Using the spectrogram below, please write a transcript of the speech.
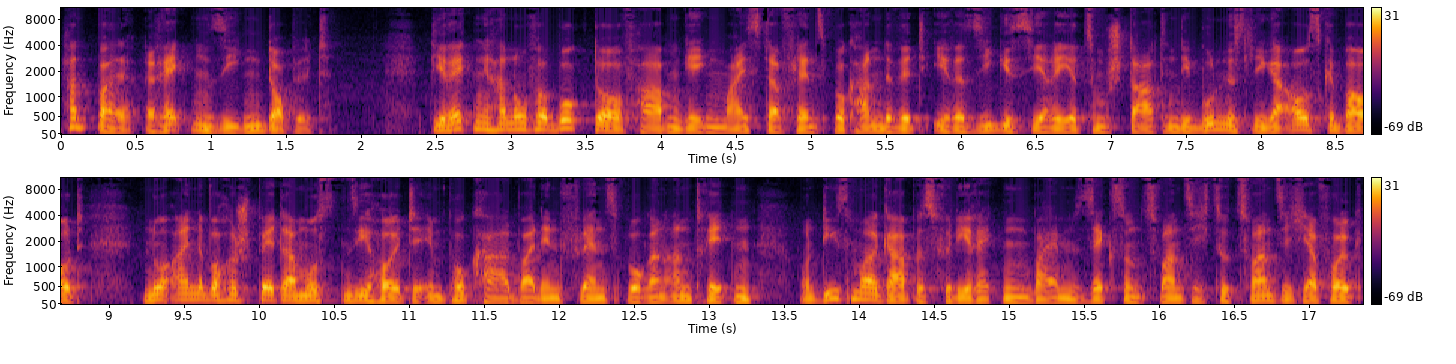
Handball Recken siegen doppelt. Die Recken Hannover-Burgdorf haben gegen Meister Flensburg-Handewitt ihre Siegesserie zum Start in die Bundesliga ausgebaut. Nur eine Woche später mussten sie heute im Pokal bei den Flensburgern antreten und diesmal gab es für die Recken beim 26 zu 20 Erfolg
